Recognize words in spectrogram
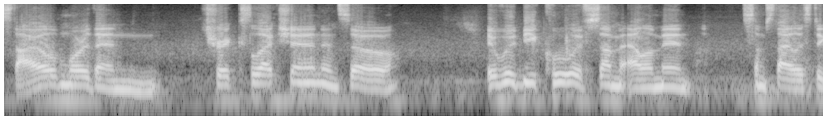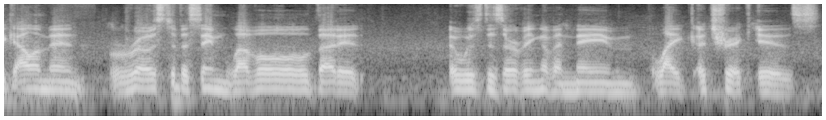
style more than trick selection. And so it would be cool if some element some stylistic element rose to the same level that it it was deserving of a name like a trick is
